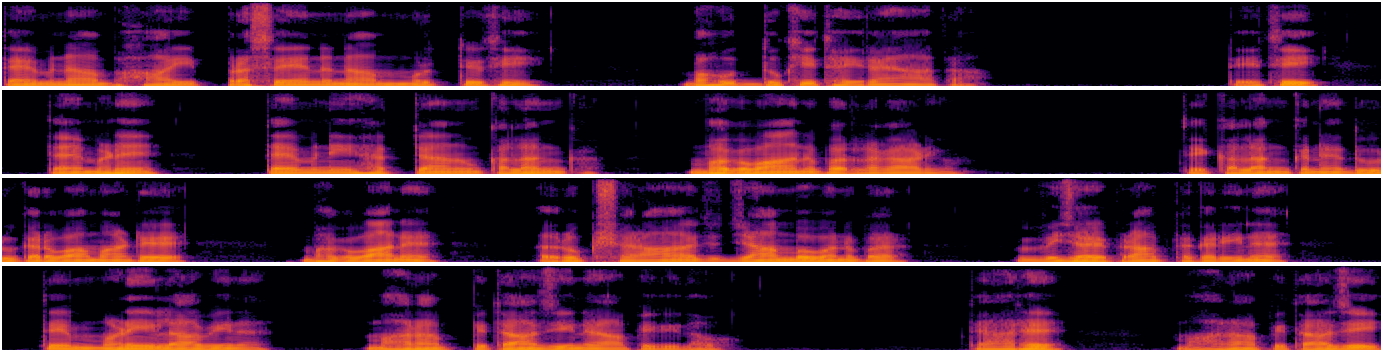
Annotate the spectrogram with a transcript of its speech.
તેમના ભાઈ પ્રસેનના મૃત્યુથી બહુ દુઃખી થઈ રહ્યા હતા. તેથી તેમણે તેમની હત્યાનું કલંક ભગવાન પર લગાડ્યું. તે કલંકને દૂર કરવા માટે ભગવાને વૃક્ષરાજ જાંબવન પર વિજય પ્રાપ્ત કરીને તે મણી લાવીને મારા પિતાજીને આપી દીધો. ત્યારે મારા પિતાજી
